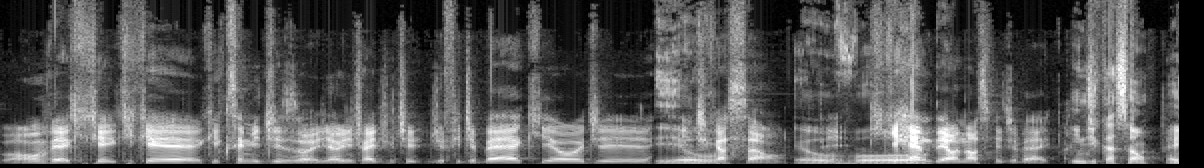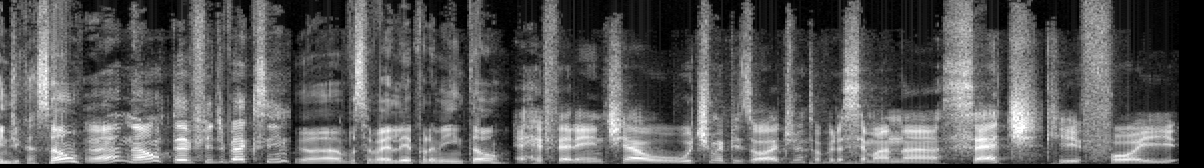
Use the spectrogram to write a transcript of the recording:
vamos ver. O que, que, que, que, você me diz hoje? A gente vai de, de feedback ou de Eu- indicação? eu O que vou- que rendeu o nosso feedback? Indicação. É indicação? Ah, não, teve feedback sim. Ah, você vai ler pra mim então? É referente ao último episódio, sobre a semana 7, que foi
